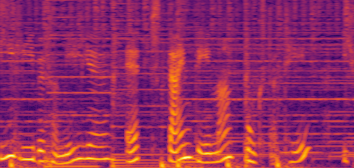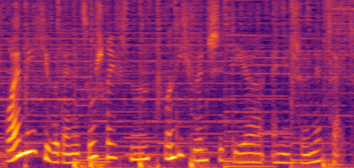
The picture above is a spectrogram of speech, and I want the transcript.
die liebe Familie at deinthema.at. Ich freue mich über deine Zuschriften und ich wünsche dir eine schöne Zeit.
